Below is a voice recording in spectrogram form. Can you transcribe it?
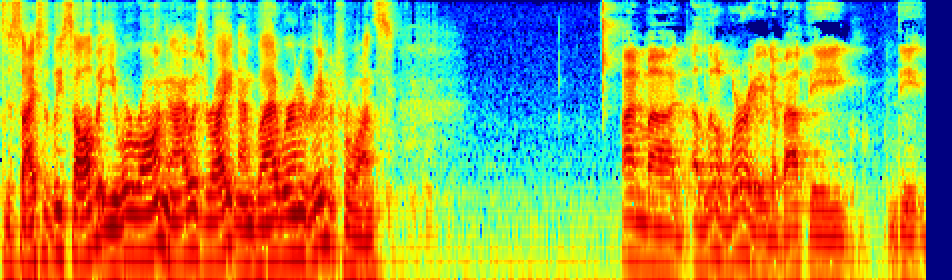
decisively solve it. You were wrong, and I was right, and I'm glad we're in agreement for once. I'm uh, a little worried about the the.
